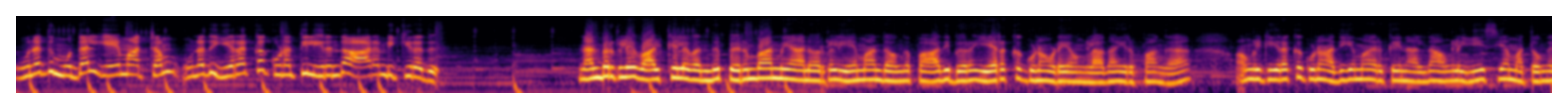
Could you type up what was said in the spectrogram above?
உனது முதல் ஏமாற்றம் உனது இரக்க குணத்தில் இருந்து ஆரம்பிக்கிறது. நண்பர்களே வாழ்க்கையில் வந்து பெரும்பான்மையானவர்கள் ஏமாந்தவங்க பாதி பேரும் இறக்க குணம் உடையவங்களாக தான் இருப்பாங்க. அவங்களுக்கு இறக்க குணம் அதிகமாக இருக்கையினால தான் அவங்கள ஈஸியாக மற்றவங்க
